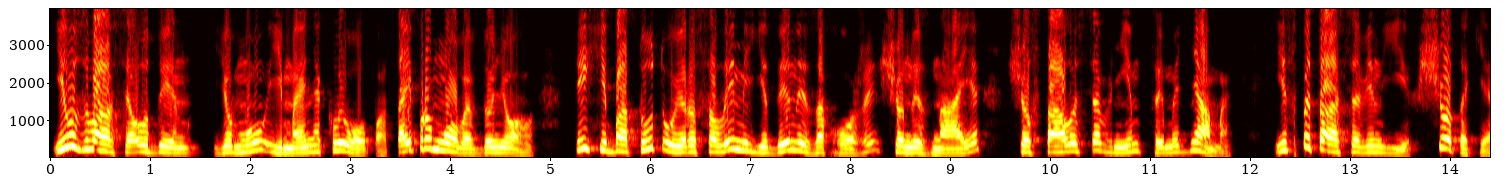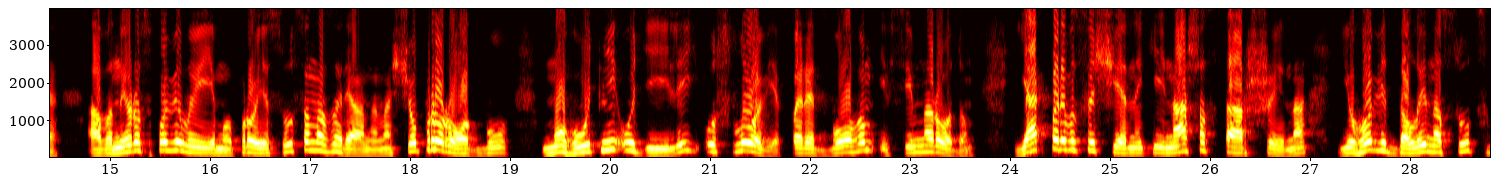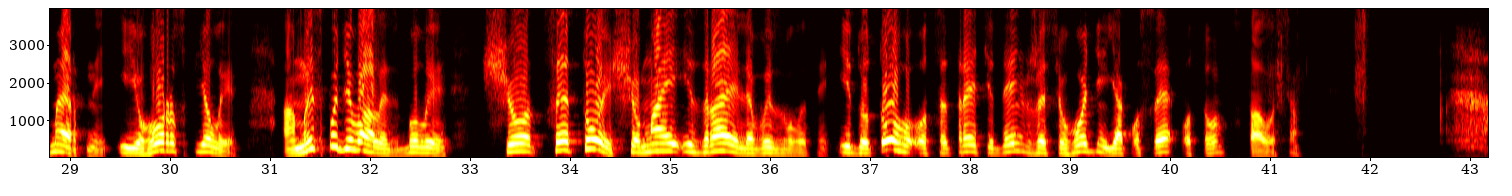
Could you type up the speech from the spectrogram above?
І озвався один йому імення Клеопа, та й промовив до нього: Ти хіба тут, у Єрусалимі, єдиний захожий, що не знає, що сталося в нім цими днями? І спитався він їх, що таке? А вони розповіли йому про Ісуса Назарянина, що пророк був могутній у ділі у слові перед Богом і всім народом. Як первосвященники і наша старшина його віддали на суд смертний і його розп'яли. А ми сподівались були, що це той, що має Ізраїля визволити. І до того, оце третій день вже сьогодні, як усе ото сталося.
